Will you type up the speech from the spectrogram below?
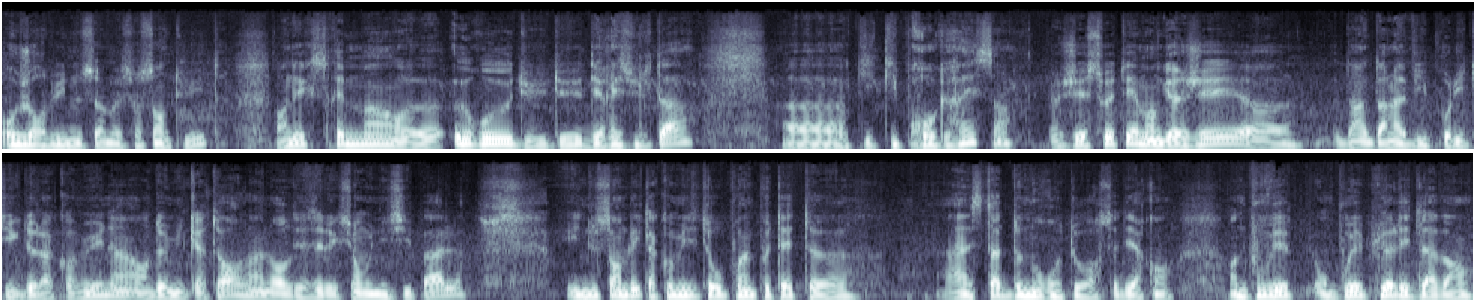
Aujourd'hui, nous sommes à 68. On est extrêmement heureux des résultats qui, progressent. Hein. J'ai souhaité m'engager dans, la vie politique de la commune hein, en 2014, hein, lors des élections municipales. Il nous semblait que la communauté au point peut être à un stade de non-retour, c'est-à-dire qu'on ne pouvait, plus aller de l'avant.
